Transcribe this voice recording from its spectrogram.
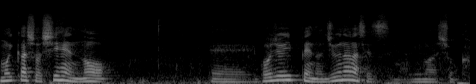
もう一箇所詩篇の、えー、51編の17節も見ましょうか。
